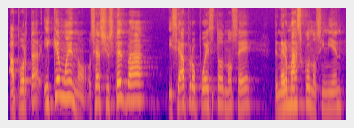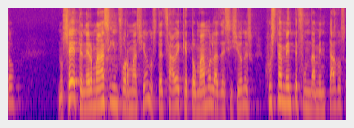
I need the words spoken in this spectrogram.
aportar. Y qué bueno, o sea, si usted va y se ha propuesto, no sé, tener más conocimiento, no sé, tener más información, usted sabe que tomamos las decisiones justamente fundamentados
